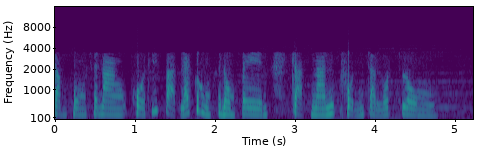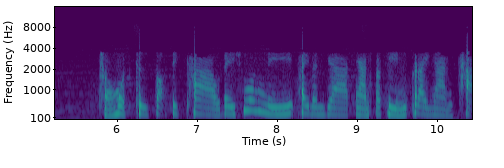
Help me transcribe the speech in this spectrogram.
กำปงชนางโพธิสัตว์และกรุงพนมเปญจากนั้นฝนจะลดลง ทั้งหมดคือเกาะติดข่าวในช่วงนี้ภัยบรรยางานสถินรายงานค่ะ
